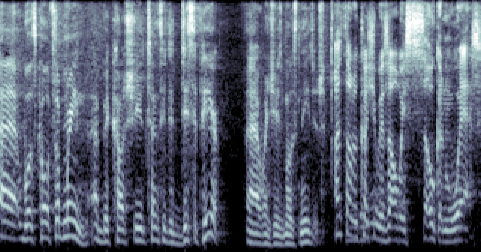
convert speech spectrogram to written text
uh, was called submarine uh, because she had a tendency to disappear uh, when she was most needed. I thought because she was always soaking wet.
